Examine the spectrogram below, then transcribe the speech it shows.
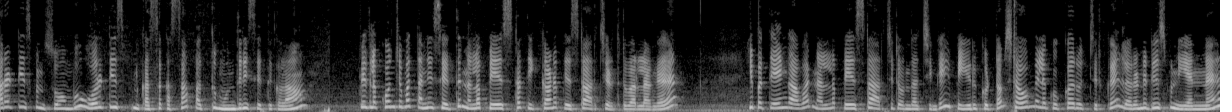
அரை டீஸ்பூன் சோம்பு ஒரு டீஸ்பூன் கசகசா பத்து முந்திரி சேர்த்துக்கலாம். இதில் கொஞ்சமாக தண்ணி சேர்த்து நல்லா பேஸ்ட்டாக திக்கான பேஸ்ட்டாக அரைச்சி எடுத்துகிட்டு வரலாங்க. இப்போ தேங்காவை நல்லா பேஸ்ட்டாக அரைச்சிட்டு வந்தாச்சுங்க. இப்போ இருக்கட்டும். ஸ்டவ் மேலே குக்கர் வச்சுருக்கேன் இதில் ரெண்டு டீஸ்பூன் எண்ணெய்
